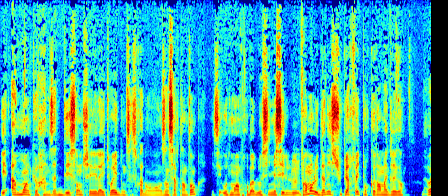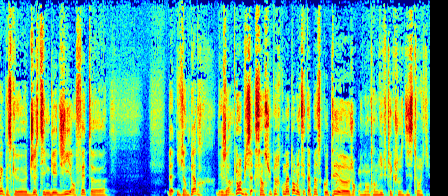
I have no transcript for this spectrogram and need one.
et à moins que Hamza descende chez les lightweight donc ça sera dans un certain temps et c'est hautement improbable aussi mais c'est le- vraiment le dernier super fight pour Conor McGregor Bah ouais, parce que Justin Gagey, en fait, euh, bah, il vient de perdre, déjà. non et puis c'est un super combattant mais tu sais t'as pas ce côté euh, genre on est en train de vivre quelque chose d'historique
